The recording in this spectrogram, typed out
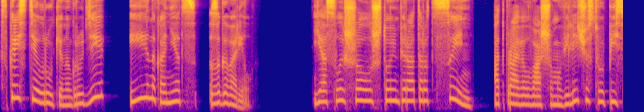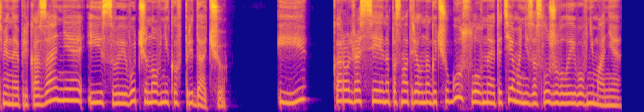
скрестил руки на груди и, наконец, заговорил. «Я слышал, что император Цинь отправил вашему величеству письменное приказание и своего чиновника в придачу. И...» Король рассеянно посмотрел на Гачугу, словно эта тема не заслуживала его внимания.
